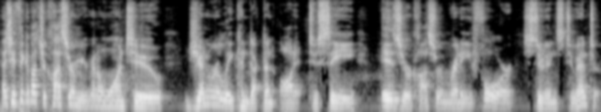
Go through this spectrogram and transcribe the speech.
As you think about your classroom, you're going to want to generally conduct an audit to see is your classroom ready for students to enter.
